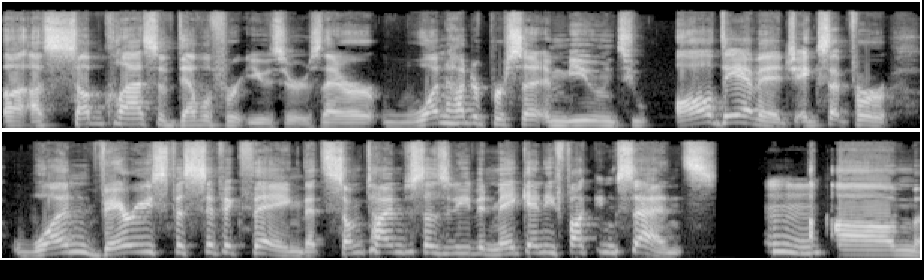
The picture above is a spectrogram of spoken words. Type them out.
a, subclass of Devil Fruit users that are 100% immune to all damage except for one very specific thing that sometimes doesn't even make any fucking sense Mhm. um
